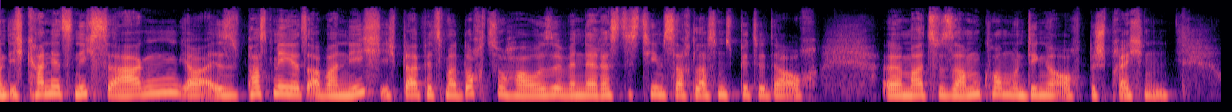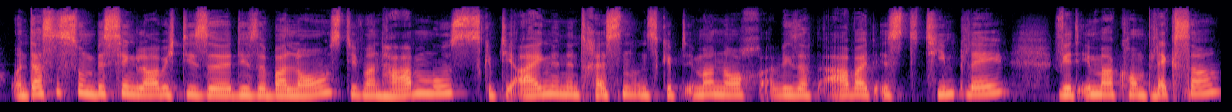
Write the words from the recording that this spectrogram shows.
Und ich kann jetzt nicht sagen, ja, es passt mir jetzt aber nicht, ich bleibe jetzt mal doch zu Hause, wenn der Rest des Teams sagt, lass uns bitte da auch äh, mal zusammenkommen und Dinge auch besprechen. Und das ist so ein bisschen, glaube ich, diese, diese Balance, die man haben muss. Es gibt die eigenen Interessen und es gibt immer noch, wie gesagt, Arbeit ist Teamplay, wird immer komplexer,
